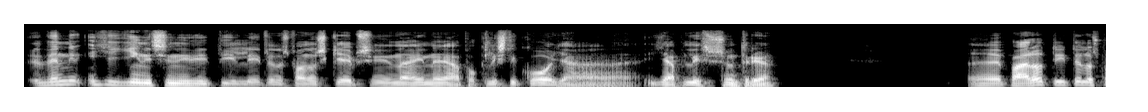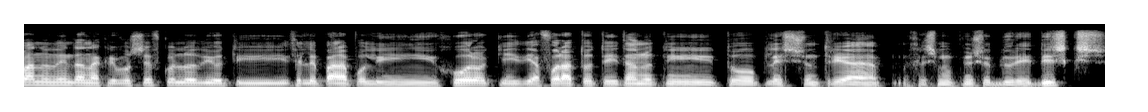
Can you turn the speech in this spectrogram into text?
δεν είχε γίνει συνειδητή λέει τέλος πάντων σκέψη να είναι αποκλειστικό για, για PlayStation 3 Ε, παρότι τέλος πάντων δεν ήταν ακριβώς εύκολο διότι ήθελε πάρα πολύ χώρο και η διαφορά τότε ήταν ότι το PlayStation 3 χρησιμοποιούσε Blu-ray discs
